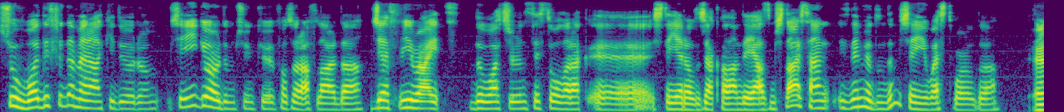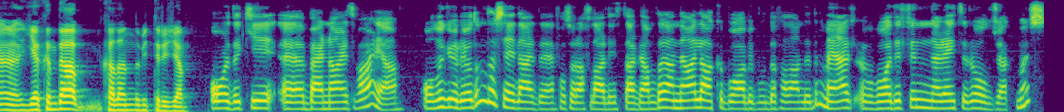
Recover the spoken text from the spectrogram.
şu What If'i de merak ediyorum. Şeyi gördüm çünkü fotoğraflarda. Jeffrey Wright, The Watcher'ın sesi olarak e, işte yer alacak falan diye yazmışlar. Sen izlemiyordun değil mi şeyi Westworld'u? Ee, yakında kalanını bitireceğim. Oradaki e, Bernard var ya onu görüyordum da şeylerde fotoğraflarda Instagram'da ya ne alaka bu abi burada falan dedim. Meğer What If'in narrator'ı olacakmış.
